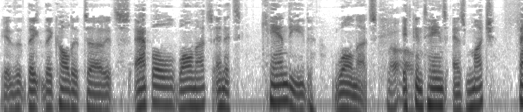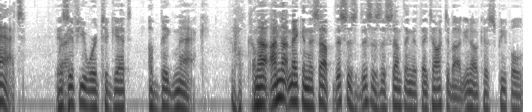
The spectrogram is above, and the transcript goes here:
they they called it uh, it's apple walnuts and it's candied walnuts. Uh-oh. It contains as much fat as Right. if you were to get a Big Mac. Oh, Now. I'm not making this up. This is this is the, something that they talked about. You know, because people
